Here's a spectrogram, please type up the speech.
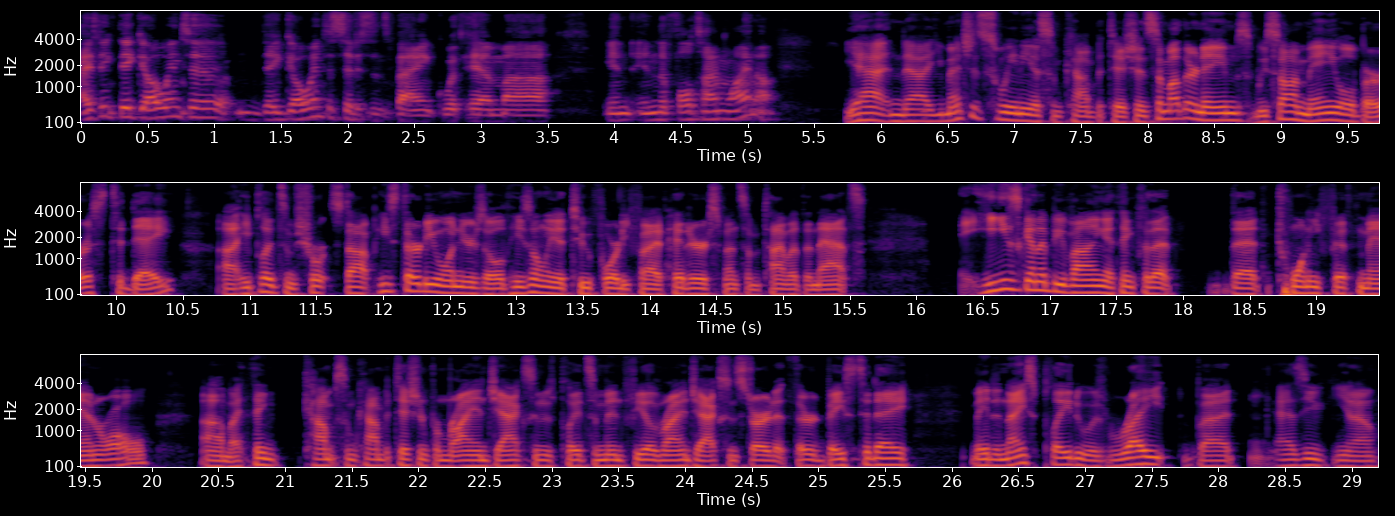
I think they go into they go into Citizens Bank with him uh, in in the full time lineup. Yeah, and uh, you mentioned Sweeney as some competition. Some other names we saw Emmanuel Burriss today. Uh, he played some shortstop. He's 31 years old. He's only a 245 hitter. Spent some time with the Nats. He's going to be vying, I think, for that that 25th man role. Um, I think com- some competition from Ryan Jackson, who's played some infield. Ryan Jackson started at third base today. Made a nice play to his right, but as you you know,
